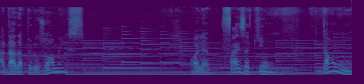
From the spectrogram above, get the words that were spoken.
A dada pelos homens? Olha, faz aqui um. Dá um,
